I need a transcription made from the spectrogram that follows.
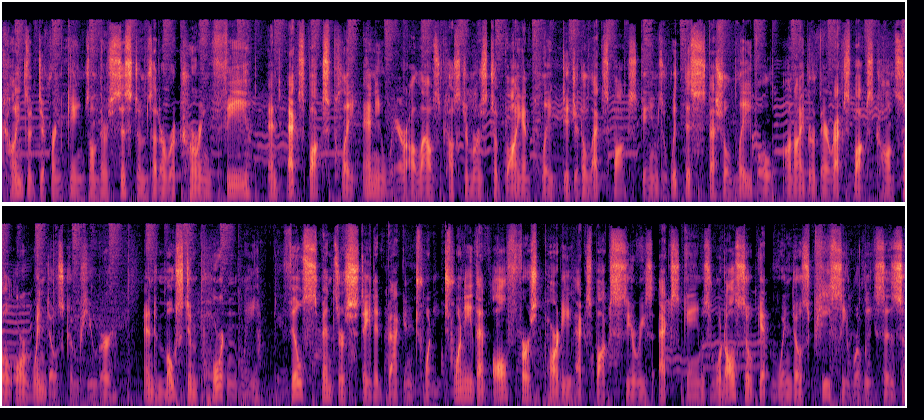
kinds of different games on their systems at a recurring fee, and Xbox Play Anywhere allows customers to buy and play digital Xbox games with this special label on either their Xbox console or Windows computer. And most importantly, Phil Spencer stated back in 2020 that all first-party Xbox Series X games would also get Windows PC releases,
